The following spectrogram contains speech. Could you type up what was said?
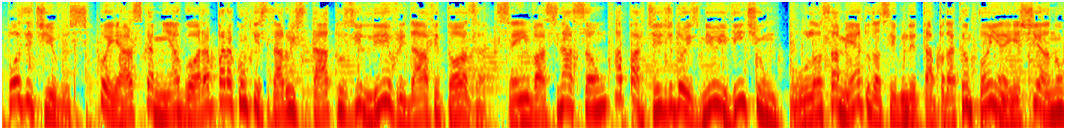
positivos. Goiás caminha agora para conquistar o status de livre da aftosa, sem vacinação, a partir de 2021. O lançamento da segunda etapa da campanha este ano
